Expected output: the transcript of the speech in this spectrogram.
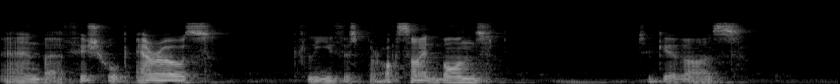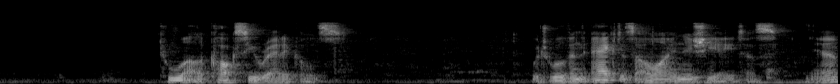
and by fishhook arrows cleave this peroxide bond to give us two alkoxy radicals which will then act as our initiators. Yeah,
